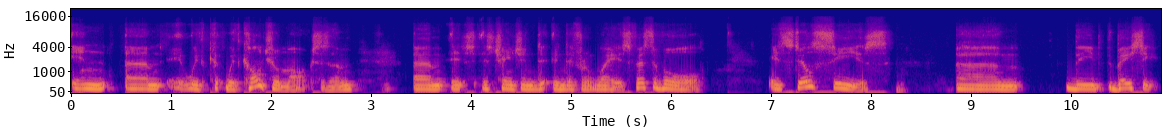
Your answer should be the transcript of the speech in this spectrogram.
in um, with with cultural Marxism, um, it's, it's changed in, in different ways. First of all, it still sees um, the, the basic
